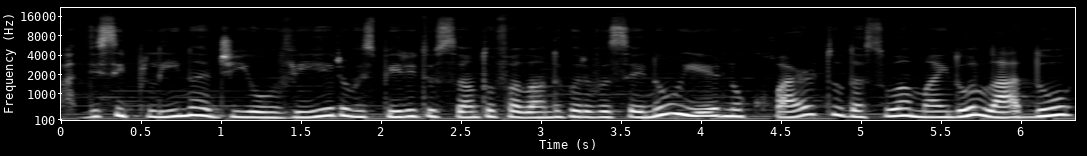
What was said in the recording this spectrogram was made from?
a disciplina de ouvir o Espírito Santo falando para você não ir no quarto da sua mãe do lado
